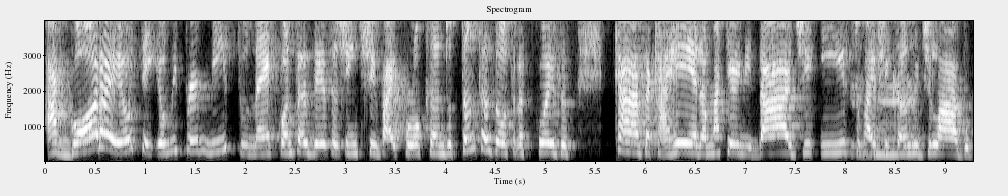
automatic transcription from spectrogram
agora eu te, eu me permito, né? Quantas vezes a gente vai colocando tantas outras coisas, casa, carreira, maternidade, e isso uhum. vai ficando de lado.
